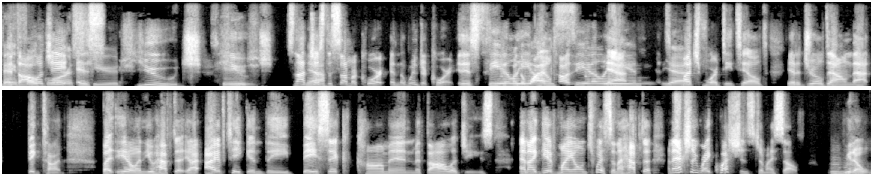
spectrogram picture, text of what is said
fae mythology is, is, huge huge huge, huge. It's not yeah. just the summer court and the winter court. It is Seelie, the wild yeah. and yeah. much more detailed. You had to drill down that big time. But you know, and you have to. I, I've taken the basic common mythologies and I give my own twist, and I have to. And I actually write questions to myself. Mm-hmm. You know,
